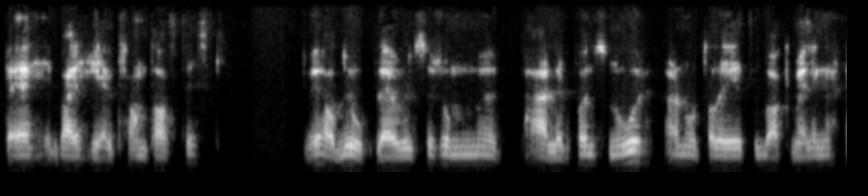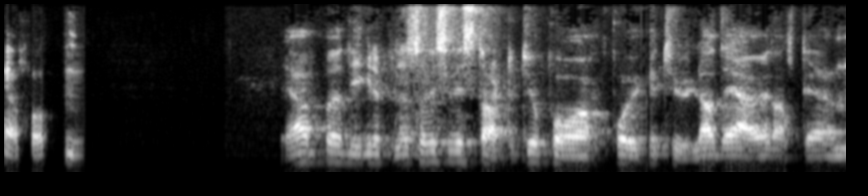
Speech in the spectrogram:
det bare helt fantastisk. Vi hadde jo opplevelser som eh, perler på en snor, er noen av de tilbakemeldingene jeg har fått. Ja, på de gruppene. Så hvis vi startet jo på, på Uketula, det er jo alltid en,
